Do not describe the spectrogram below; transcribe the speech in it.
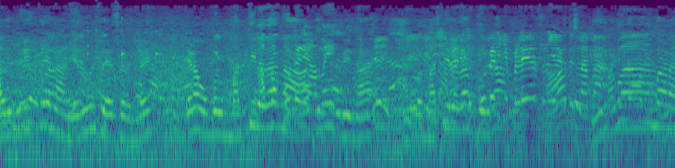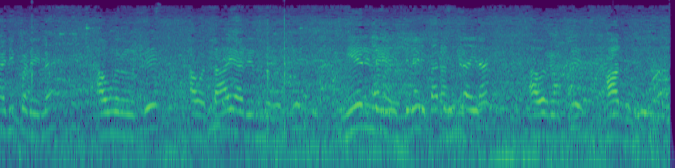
அது குறித்து நான் எதுவும் பேசவில்லை. ஏன்னா உங்கள் மத்தியில தான் நான் கூறினேன் உங்கள் மத்தியில தான் கூறினேன் அடிப்படையில் அவங்களுக்கு அவங்க தாயார் இருந்தவருக்கு நேரிலே அவர்களுக்கு ஆறுதல்.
